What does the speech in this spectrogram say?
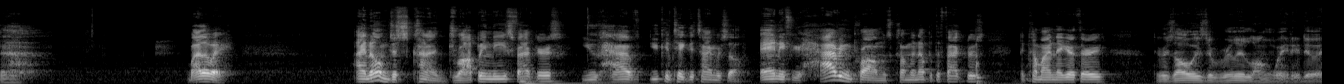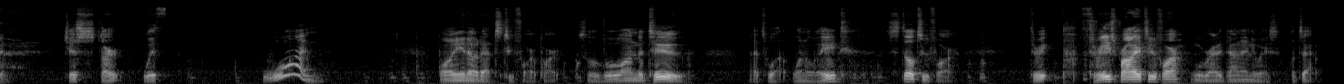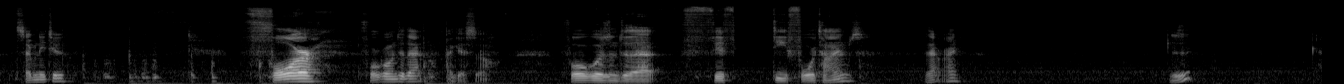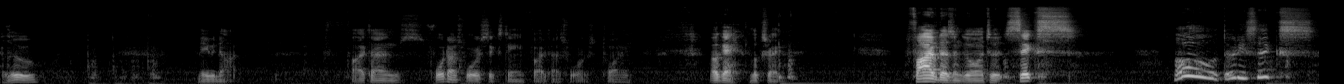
By the way, I know I'm just kind of dropping these factors. You have you can take the time yourself. And if you're having problems coming up with the factors to come out negative 30, there's always a really long way to do it. Just start with 1. Well, you know that's too far apart. So we'll go on to 2. That's what, 108? Still too far. 3 3 is probably too far. We'll write it down anyways. What's that? 72? 4 4 go into that? I guess so. 4 goes into that 54 times. Is that right? Is it? Hello? Maybe not. 5 times, 4 times 4 is 16. 5 times 4 is 20. Okay, looks right. 5 doesn't go into it. 6. Oh, 36.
